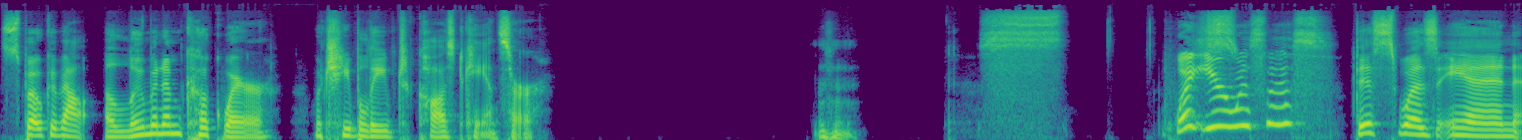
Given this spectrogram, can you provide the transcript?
spoke about aluminum cookware, which he believed caused cancer. Mhm. What year was this? This was in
